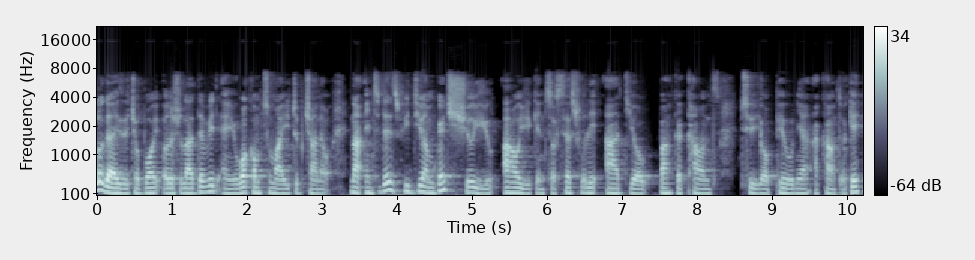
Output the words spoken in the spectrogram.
Hello guys, it's your boy Olusola David and you're welcome to my YouTube channel. Now in today's video, I'm going to show you how you can successfully add your bank account to your Payoneer account. Okay,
